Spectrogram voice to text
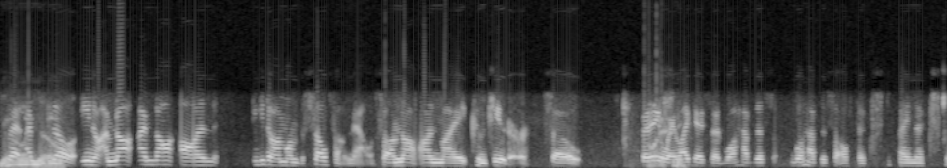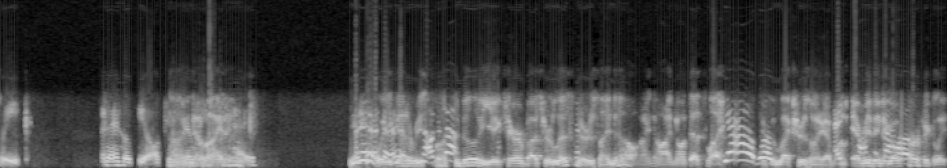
but oh, I'm no. still you know, I'm not I'm not on you know, I'm on the cell phone now, so I'm not on my computer. So but oh, anyway, I like I said, we'll have this we'll have this all fixed by next week. But I hope you all can hear me okay. Yeah, well, you got a responsibility. you care about your listeners. I know, I know, I know what that's like. Yeah, well, the lectures, I want everything to go perfectly.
